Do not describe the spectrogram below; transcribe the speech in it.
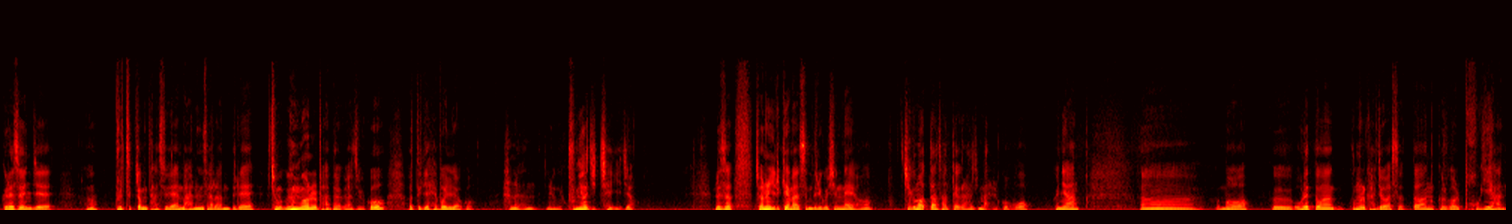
그래서 이제 어? 불특정 다수의 많은 사람들의 좀 응원을 받아가지고 어떻게 해보려고 하는 이런 궁여지책이죠. 그래서 저는 이렇게 말씀드리고 싶네요. 지금 어떤 선택을 하지 말고 그냥 어뭐 그 오랫동안 꿈을 가져왔었던 그걸 포기한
